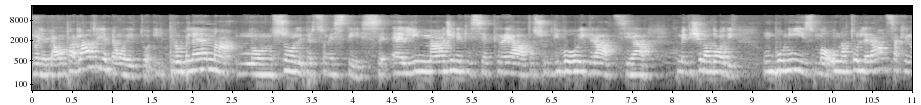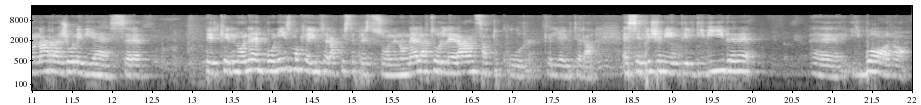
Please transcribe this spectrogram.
Noi abbiamo parlato gli abbiamo detto il problema non sono le persone stesse, è l'immagine che si è creata su di voi grazie a come diceva Dodi, un buonismo, una tolleranza che non ha ragione di essere, perché non è il buonismo che aiuterà queste persone, non è la tolleranza a tout che li aiuterà, è semplicemente il dividere eh, il buono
